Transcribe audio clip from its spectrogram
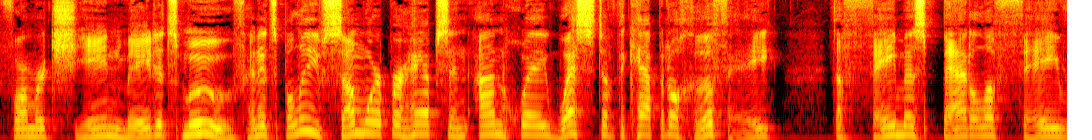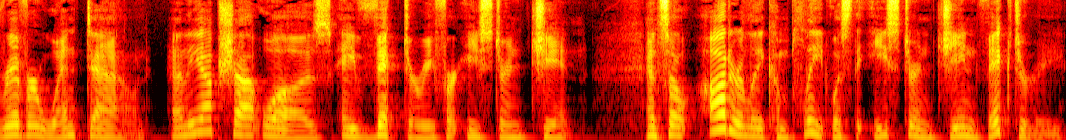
Former Qin made its move, and it's believed somewhere perhaps in Anhui west of the capital Hefei, the famous Battle of Fei River went down, and the upshot was a victory for Eastern Jin. And so utterly complete was the Eastern Jin victory,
